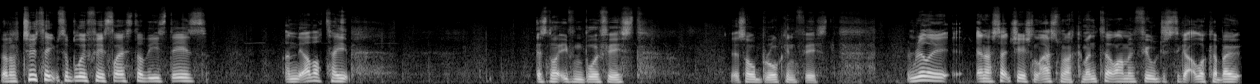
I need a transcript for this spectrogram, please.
there are two types of Blueface Leicester these days and the other type is not even blue faced, it's all broken faced. And really, in a situation like this, when I come into Lambing Field just to get a look about,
